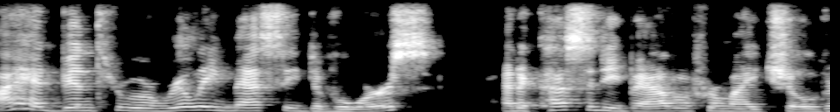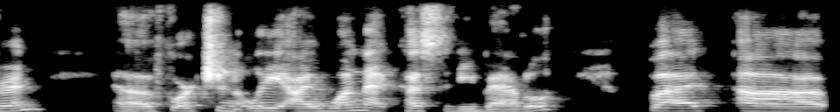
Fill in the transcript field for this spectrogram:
I had been through a really messy divorce and a custody battle for my children. Uh, fortunately, I won that custody battle but uh,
